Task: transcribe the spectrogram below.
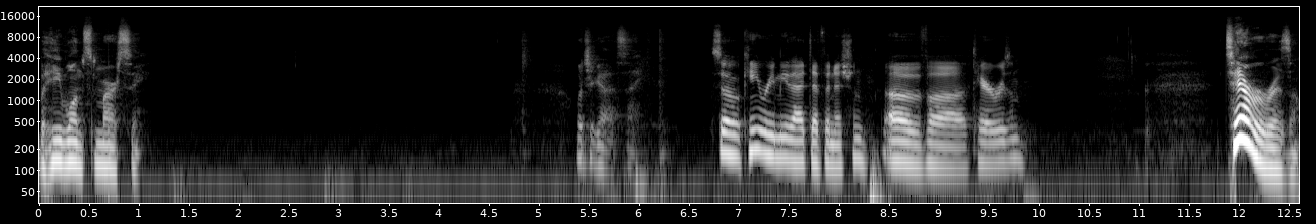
But he wants mercy. What you gotta say? So, can you read me that definition of uh, terrorism? Terrorism,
